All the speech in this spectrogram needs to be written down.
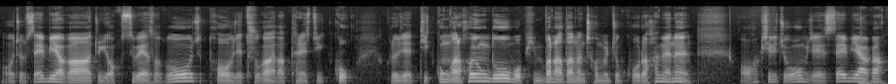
어 좀 세비야가 좀 역습에서도 더 이제 두가 나타낼 수 있고 그리고 이제 뒷공간 허용도 뭐 빈번하다는 점을 좀 고려하면은 어 확실히 좀 이제 세비야가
